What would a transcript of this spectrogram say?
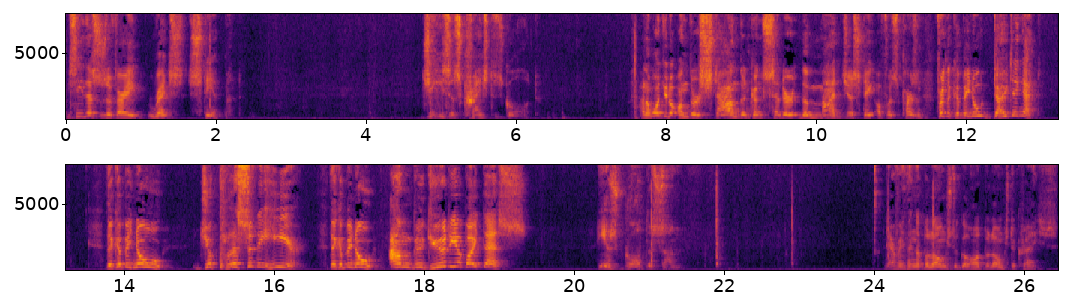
You see, this is a very rich statement. Jesus Christ is God. And I want you to understand and consider the majesty of his person, for there could be no doubting it. There could be no duplicity here. There can be no ambiguity about this. He is God the Son. And everything that belongs to God belongs to Christ.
